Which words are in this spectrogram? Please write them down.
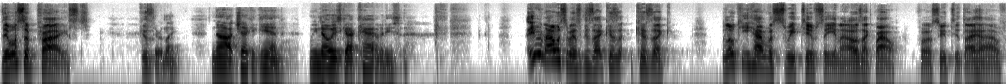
they were surprised because They were like, "Nah, check again. We know he's got cavities." even I was surprised because because because like Loki have a sweet tooth, so you know I was like, wow, for a sweet tooth I have,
